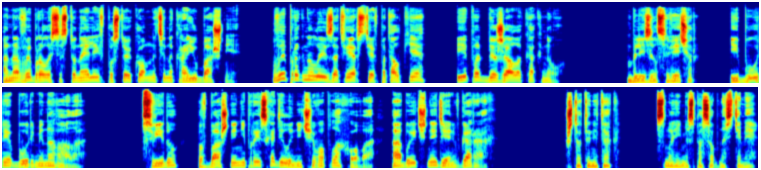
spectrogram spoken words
Она выбралась из туннелей в пустой комнате на краю башни, выпрыгнула из отверстия в потолке и подбежала к окну. Близился вечер, и буря бурь миновала. С виду в башне не происходило ничего плохого, обычный день в горах. «Что-то не так с моими способностями?»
